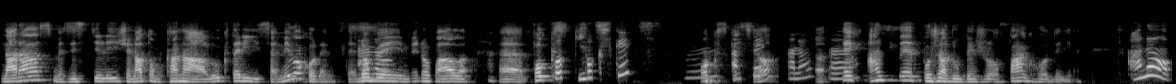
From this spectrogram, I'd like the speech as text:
naraz jsme zjistili, že na tom kanálu, který se mimochodem v té Ano. době jmenoval eh, Fox Fox, Kids, Fox Kids? Hmm, Fox Kids, asi? jo? Ano, eh, ano. těch anime pořadů běželo fakt hodně. ano.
